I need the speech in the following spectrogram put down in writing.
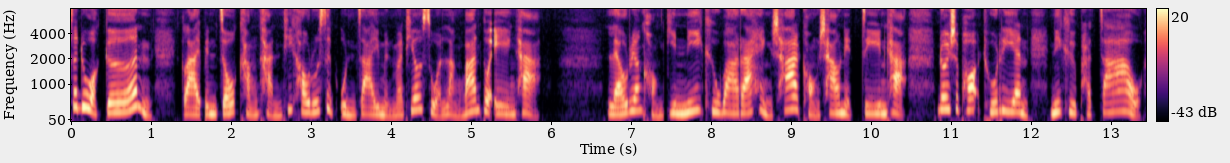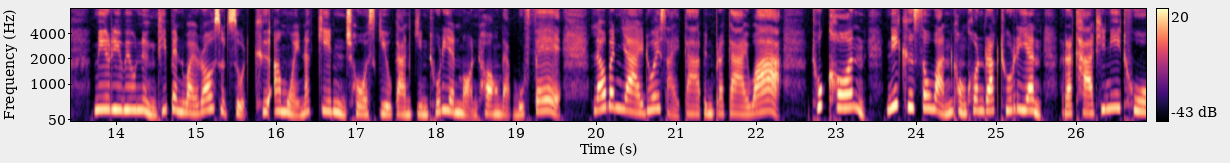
สะดวกเกิน กลายเป็นโจ๊กขำขันที่เขารู้สึกอุ่นใจเหมือนมาเที่ยวสวนหลังบ้านตัวเองค่ะ แล้วเรื่องของกินนี่คือวาระแห่งชาติของชาวเน็ตจีนค่ะ โดยเฉพาะทุเรียนนี่คือพระเจ้า มีรีวิวหนึ่งที่เป็นไวรัลสุดๆ คืออาหมวยนักกิน โชว์สกิลการกินทุเรียนหมอนทองแบบบุฟเฟ่แล้วบรรยายด้วยสายกาเป็นประกายว่า ทุกคนนี่คือสวรรค์ของคนรักทุเรียน ราคาที่นี่ถูก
